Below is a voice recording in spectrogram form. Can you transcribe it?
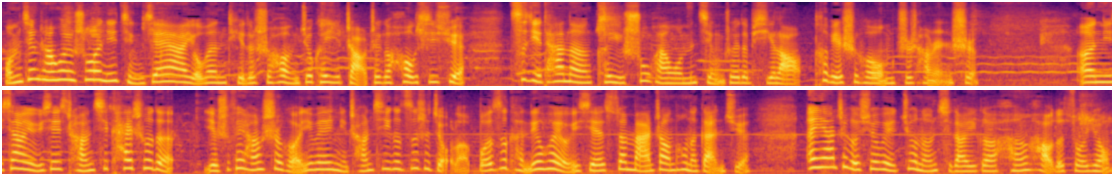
我们经常会说，你颈肩呀有问题的时候，你就可以找这个后溪穴，刺激它呢，可以舒缓我们颈椎的疲劳，特别适合我们职场人士。呃，你像有一些长期开车的。也是非常适合，因为你长期一个姿势久了，脖子肯定会有一些酸麻胀痛的感觉，按压这个穴位就能起到一个很好的作用。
